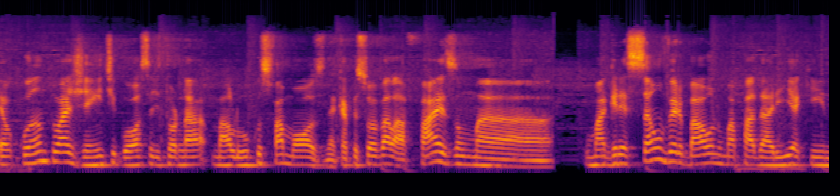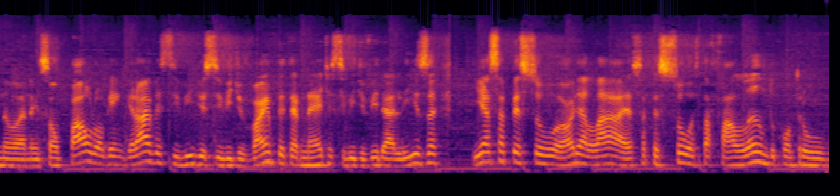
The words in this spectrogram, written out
é o quanto a gente gosta de tornar malucos famosos, né? Que a pessoa vai lá, faz uma uma agressão verbal numa padaria aqui no, em São Paulo, alguém grava esse vídeo, esse vídeo vai pra internet, esse vídeo viraliza, e essa pessoa, olha lá, essa pessoa está falando contra o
